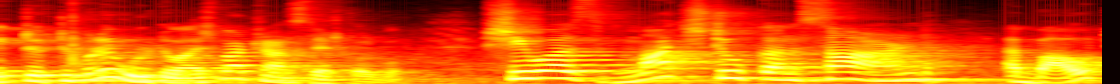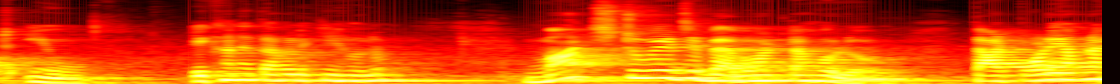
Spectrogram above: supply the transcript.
একটু একটু করে উল্টো আসব আর ট্রান্সলেট করব। She was much too concerned about you এখানে তাহলে কি হলো? মাচ টু এর যে ব্যবহারটা হলো, তারপরে আমরা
